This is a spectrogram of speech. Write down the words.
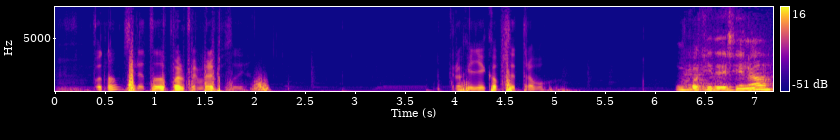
Mm, Pues no, sería todo por el primer episodio. Creo que Jacob se trabó. Un poquito no.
